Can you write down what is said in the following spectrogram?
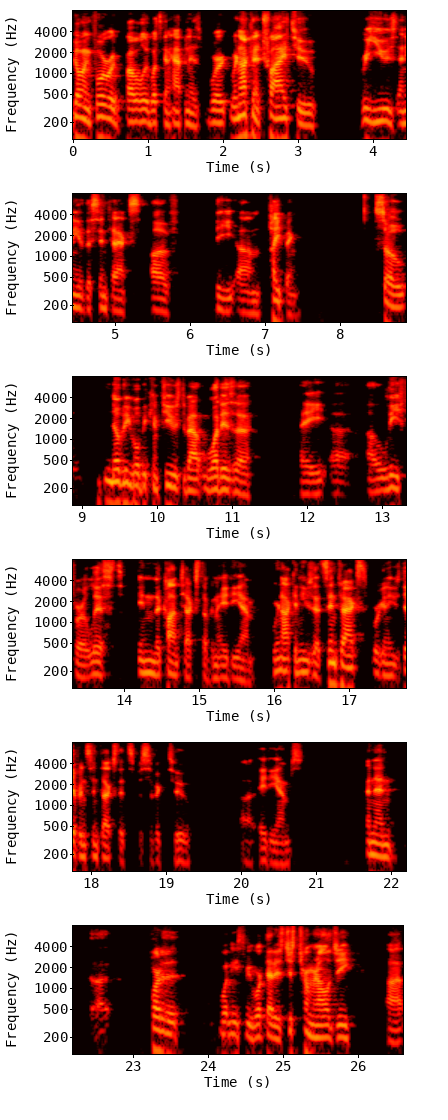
going forward, probably what's going to happen is we're, we're not going to try to reuse any of the syntax of the um, typing. So nobody will be confused about what is a, a, uh, a leaf or a list in the context of an ADM. We're not going to use that syntax. We're going to use different syntax that's specific to uh, ADMs. And then uh, part of the, what needs to be worked out is just terminology. Uh,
